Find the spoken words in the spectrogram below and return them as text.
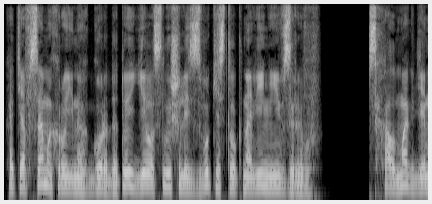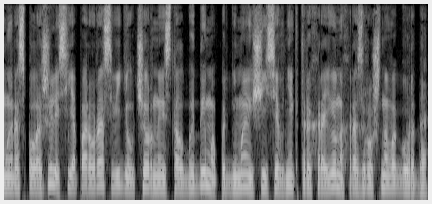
хотя в самых руинах города то и дело слышались звуки столкновений и взрывов. С холма, где мы расположились, я пару раз видел черные столбы дыма, поднимающиеся в некоторых районах разрушенного города,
